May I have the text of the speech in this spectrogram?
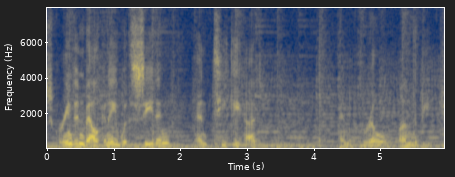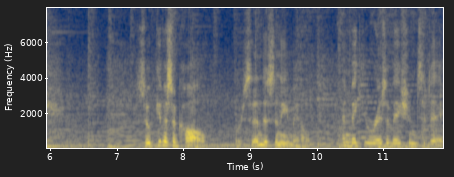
screened-in balcony with seating and tiki hut, and grill on the beach. So give us a call or send us an email and make your reservation today.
